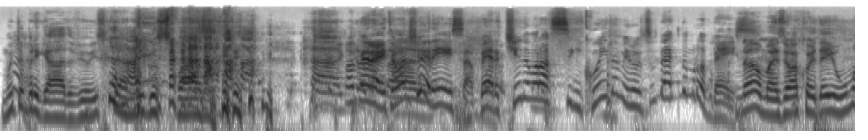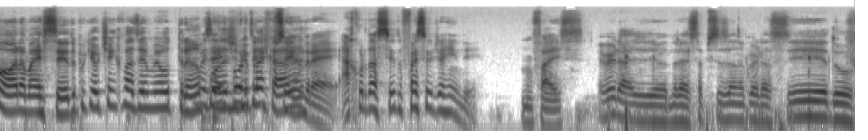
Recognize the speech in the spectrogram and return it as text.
Muito obrigado, viu? Isso que amigos fazem. Mas peraí, tem uma diferença. Bertinho demorou 50 minutos, o Deck demorou 10. Não, mas eu acordei uma hora mais cedo porque eu tinha que fazer meu trampo mas é antes de vir pra cá. você, né? André. Acordar cedo faz seu dia render. Não faz. É verdade, André. Você tá precisando acordar cedo,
